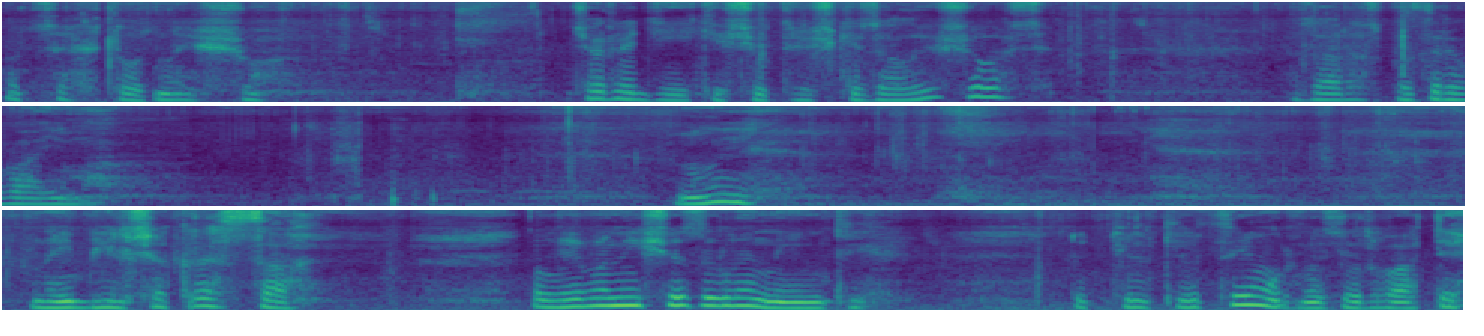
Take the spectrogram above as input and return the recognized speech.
Оце хто знайшов. Чародійки ще трішки залишилось. Зараз позриваємо. Ну і найбільша краса. Але вони ще зелененькі. Тут тільки оце можна зірвати.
